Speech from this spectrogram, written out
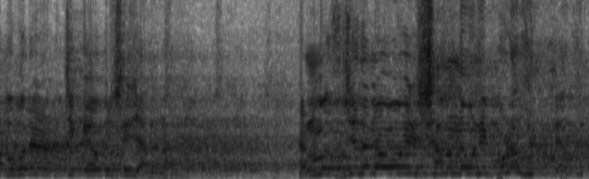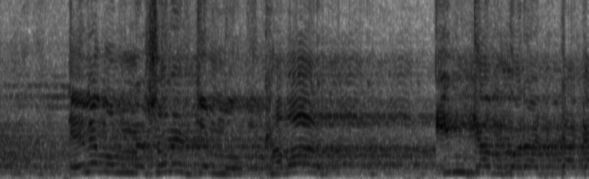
আবু হরাইরার চেয়ে কেউ বেশি জানে না। কারণ মসজিদে নবীর সামনে উনি পড়ে থাকতেন। এলেম অন্বেষণের জন্য খাবার ইনকাম করার, টাকা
